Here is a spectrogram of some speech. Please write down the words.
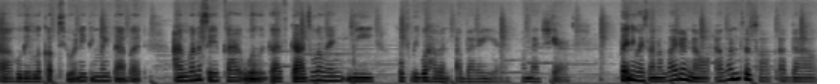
uh, who they look up to, or anything like that. But I'm gonna say, if God will, God, God's willing, we hopefully will have a, a better year on next year. But anyways, on a lighter note, I wanted to talk about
